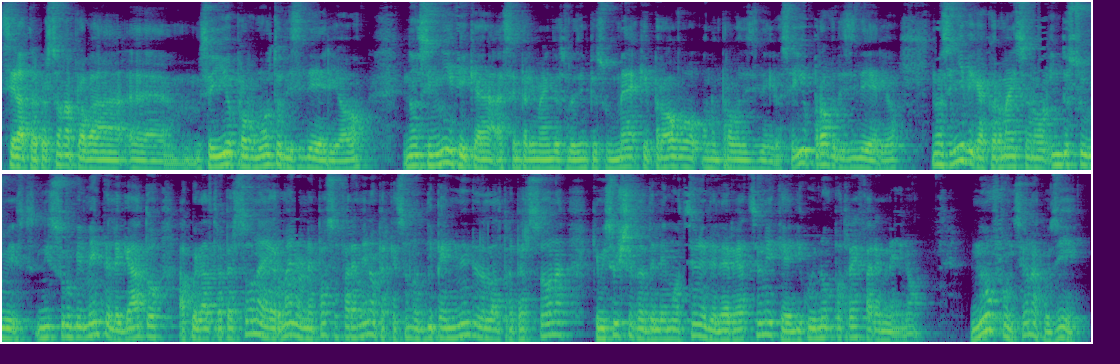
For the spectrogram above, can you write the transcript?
se l'altra persona prova, eh, se io provo molto desiderio, non significa, sempre rimanendo sull'esempio su me, che provo o non provo desiderio. Se io provo desiderio, non significa che ormai sono indissolubilmente legato a quell'altra persona e ormai non ne posso fare a meno perché sono dipendente dall'altra persona che mi suscita delle emozioni e delle reazioni che, di cui non potrei fare a meno. Non funziona così.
